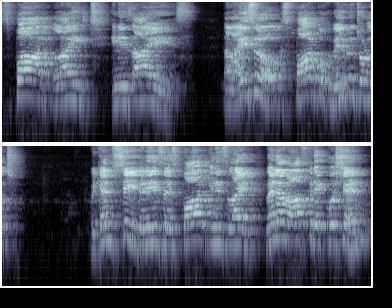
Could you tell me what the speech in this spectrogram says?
spark light in his eyes తన ఐస్ లో ఒక స్పార్క్ ఒక వెలుగును చూడొచ్చు we can see there is a spark in his light. Whenever asked a question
